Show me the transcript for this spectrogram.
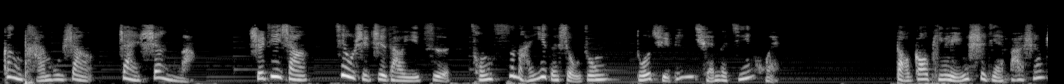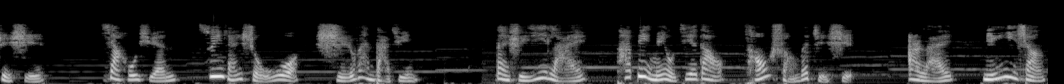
更谈不上战胜了。实际上就是制造一次从司马懿的手中夺取兵权的机会。到高平陵事件发生之时。夏侯玄虽然手握十万大军，但是一来他并没有接到曹爽的指示，二来名义上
